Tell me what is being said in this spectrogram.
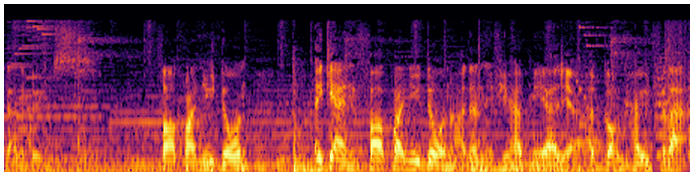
Leather boots. Far Cry New Dawn. Again, Far Cry New Dawn. I don't know if you heard me earlier. I've got code for that,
